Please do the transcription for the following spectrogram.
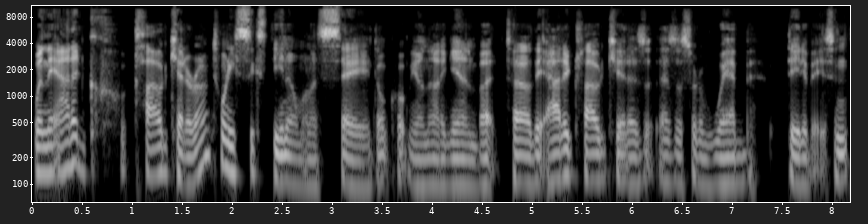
when they added CloudKit around 2016, I want to say, don't quote me on that again, but uh, they added CloudKit as a, as a sort of web database. And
